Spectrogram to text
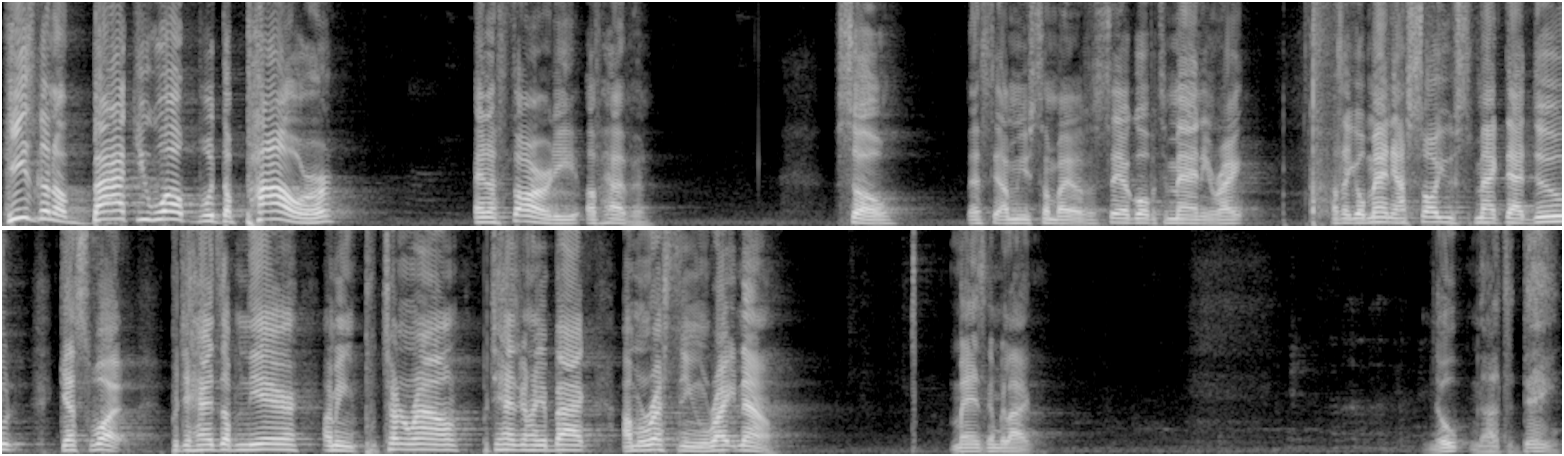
he's gonna back you up with the power and authority of heaven. So, let's say I'm using somebody else. Let's say I go up to Manny, right? I was like, yo, Manny, I saw you smack that dude. Guess what? Put your hands up in the air. I mean, turn around, put your hands behind your back. I'm arresting you right now. Man's gonna be like, nope, not today.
